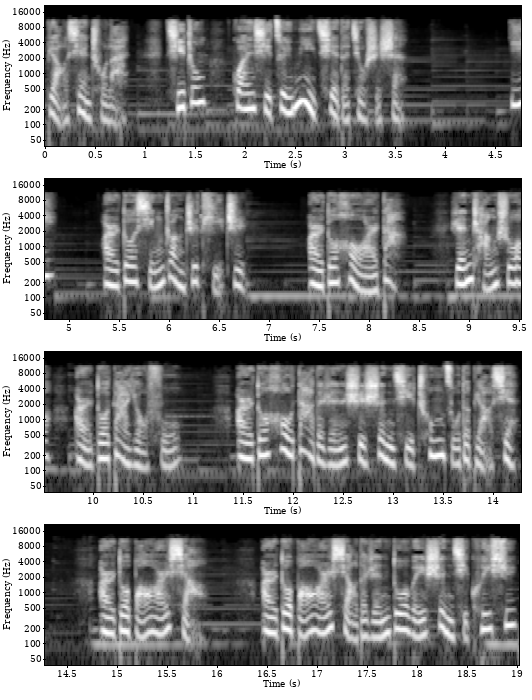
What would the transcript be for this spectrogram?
表现出来，其中关系最密切的就是肾。一、耳朵形状之体质，耳朵厚而大，人常说耳朵大有福，耳朵厚大的人是肾气充足的表现；耳朵薄而小，耳朵薄而小的人多为肾气亏虚，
